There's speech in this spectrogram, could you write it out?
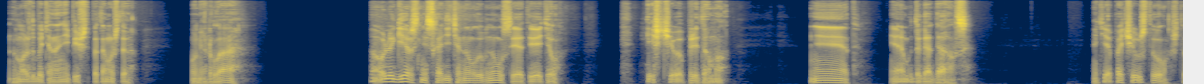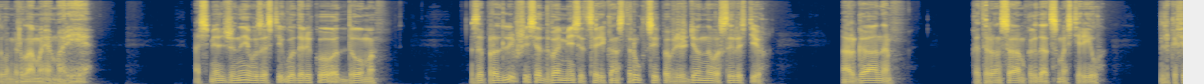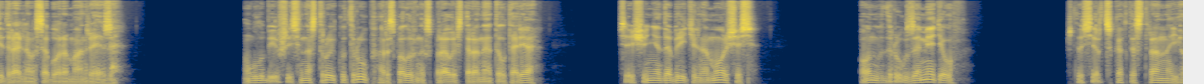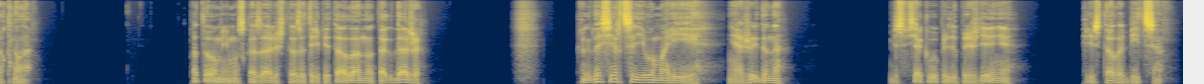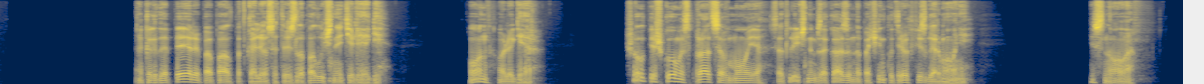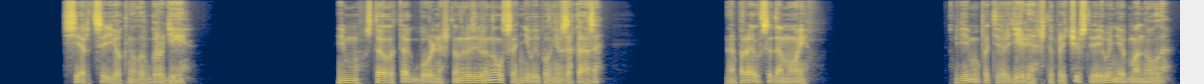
но, может быть, она не пишет, потому что умерла. А Олигер снисходительно улыбнулся и ответил, из чего придумал. Нет, я бы догадался. Ведь я почувствовал, что умерла моя Мария. А смерть жены его застигла далеко от дома. За продлившиеся два месяца реконструкции поврежденного сыростью органа, который он сам когда-то смастерил для кафедрального собора Манреза. Углубившись в настройку труб, расположенных с правой стороны от алтаря, все еще неодобрительно морщась, он вдруг заметил, что сердце как-то странно ёкнуло. Потом ему сказали, что затрепетало оно тогда же, когда сердце его Марии неожиданно, без всякого предупреждения, перестало биться. А когда Пере попал под колеса той злополучной телеги, он, Олигер, шел пешком из Праца в Моя с отличным заказом на починку трех физгармоний. И снова сердце ёкнуло в груди. Ему стало так больно, что он развернулся, не выполнив заказа. Направился домой, где ему подтвердили, что предчувствие его не обмануло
